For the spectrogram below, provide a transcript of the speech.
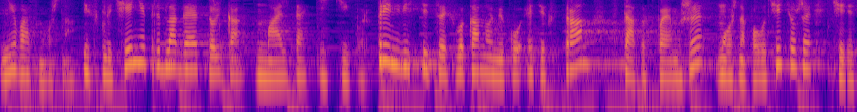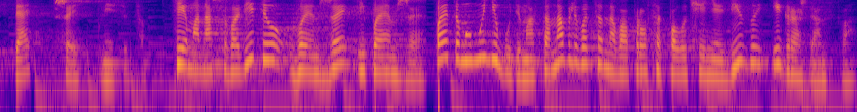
невозможно. Исключение предлагает только Мальта и Кипр. При инвестициях в экономику этих стран статус ПМЖ можно получить уже через 5-6 месяцев. Тема нашего видео – ВНЖ и ПМЖ, поэтому мы не будем останавливаться на вопросах получения визы и гражданства.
